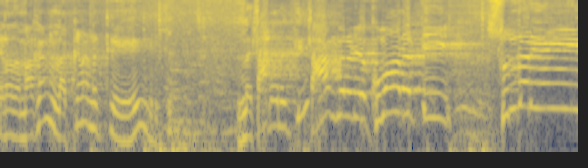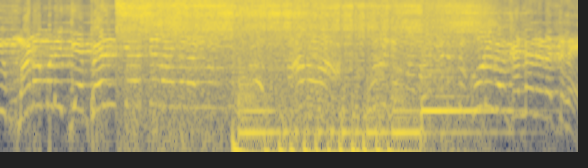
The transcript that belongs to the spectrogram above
எனது மகன் லக்னனுக்கு லட்சணனுக்கு தாங்களுடைய குமாரத்தி சுந்தரியை மணமுடிக்க பெண் கேட்டு நாங்கள் கண்ணனிடத்திலே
